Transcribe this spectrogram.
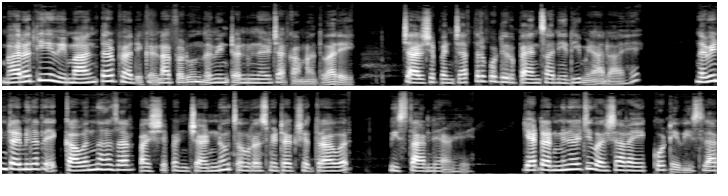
भारतीय विमानतळ प्राधिकरणाकडून नवीन टर्मिनलच्या कामाद्वारे चारशे पंच्याहत्तर कोटी रुपयांचा निधी मिळाला आहे. नवीन टर्मिनल एकावन्न हजार पाचशे पंच्याण्णव चौरस मीटर क्षेत्रावर विस्तारले आहे. या टर्मिनलची वर्षाला एक कोटी वीस लाख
